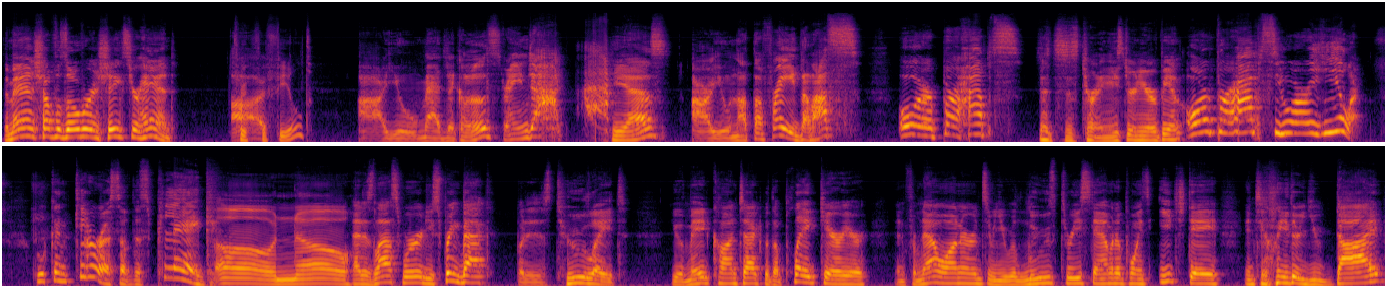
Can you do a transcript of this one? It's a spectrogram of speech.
The man shuffles over and shakes your hand. Through the field. Are you magical, stranger? He asks. Are you not afraid of us? Or perhaps, it's just turning Eastern European, or perhaps you are a healer who can cure us of this plague. Oh no. At his last word, you spring back, but it is too late. You have made contact with a plague carrier, and from now onwards, you will lose three stamina points each day until either you die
